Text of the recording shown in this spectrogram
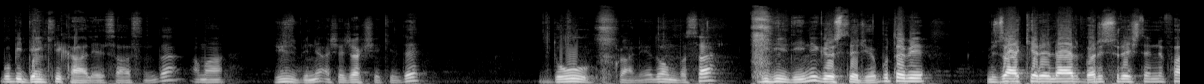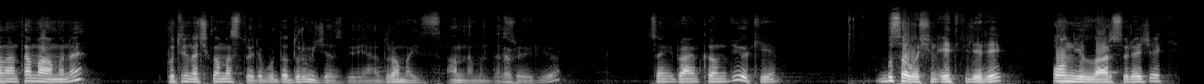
Bu bir denklik hali esasında ama 100 bini aşacak şekilde Doğu Ukrayna'ya Donbas'a gidildiğini gösteriyor. Bu tabi müzakereler, barış süreçlerinin falan tamamını Putin'in açıklaması da öyle. Burada durmayacağız diyor. Yani duramayız anlamında söylüyor. Sayın İbrahim Kalın diyor ki bu savaşın etkileri 10 yıllar sürecek.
